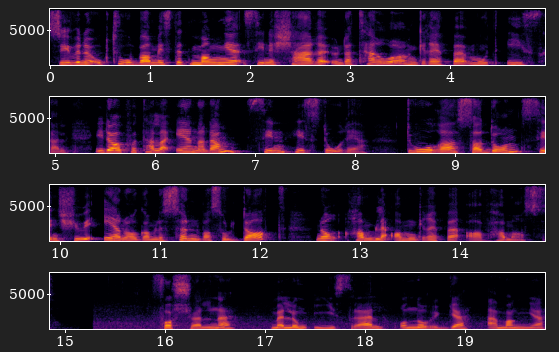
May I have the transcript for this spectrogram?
7. oktober mistet mange sine kjære under terrorangrepet mot Israel. I dag forteller en av dem sin historie. Dvora Sadon sin 21 år gamle sønn var soldat når han ble angrepet av Hamas. Forskjellene mellom Israel og Norge er mange.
